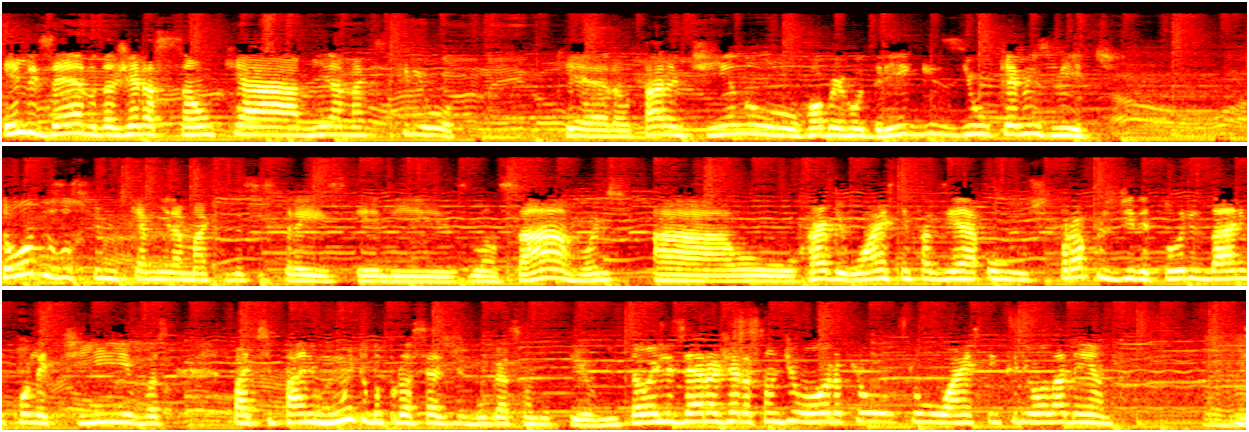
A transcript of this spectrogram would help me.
Eles eram da geração que a Miramax criou. Que era o Tarantino, o Robert Rodrigues e o Kevin Smith. Todos os filmes que a Miramax desses três eles lançavam, eles, a, o Harvey Weinstein fazia os próprios diretores darem coletivas, participarem muito do processo de divulgação do filme. Então eles eram a geração de ouro que o, que o Weinstein criou lá dentro e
